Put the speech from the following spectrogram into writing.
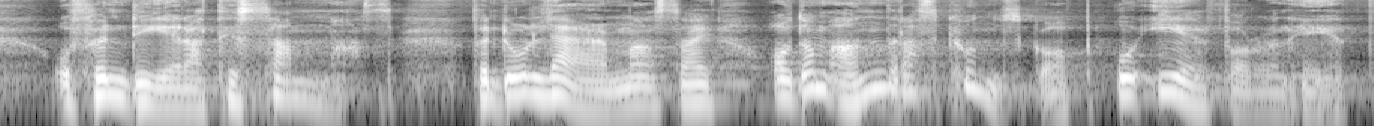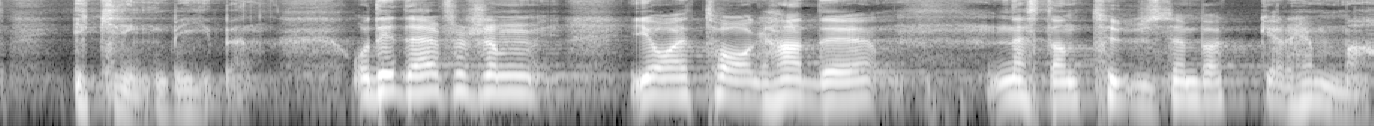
och fundera tillsammans. För då lär man sig av de andras kunskap och erfarenhet kring Bibeln. Och det är därför som jag ett tag hade nästan tusen böcker hemma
